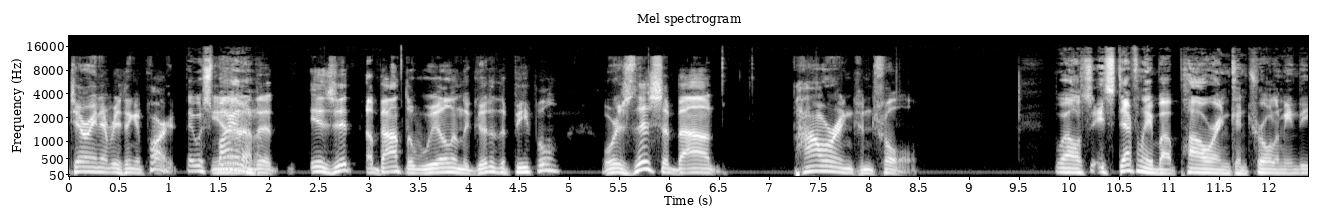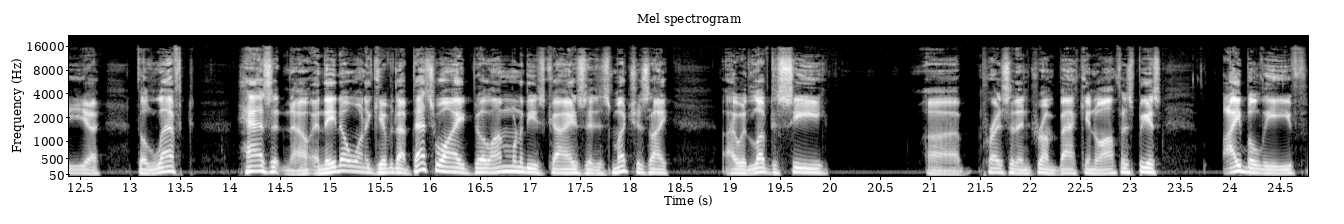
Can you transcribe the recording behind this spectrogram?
tearing everything apart. They were You spying know, on him. that is it about the will and the good of the people, or is this about power and control? Well, it's, it's definitely about power and control. I mean, the uh, the left has it now, and they don't want to give it up. That's why, Bill, I'm one of these guys that, as much as I, I would love to see uh, President Trump back in office, because I believe,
